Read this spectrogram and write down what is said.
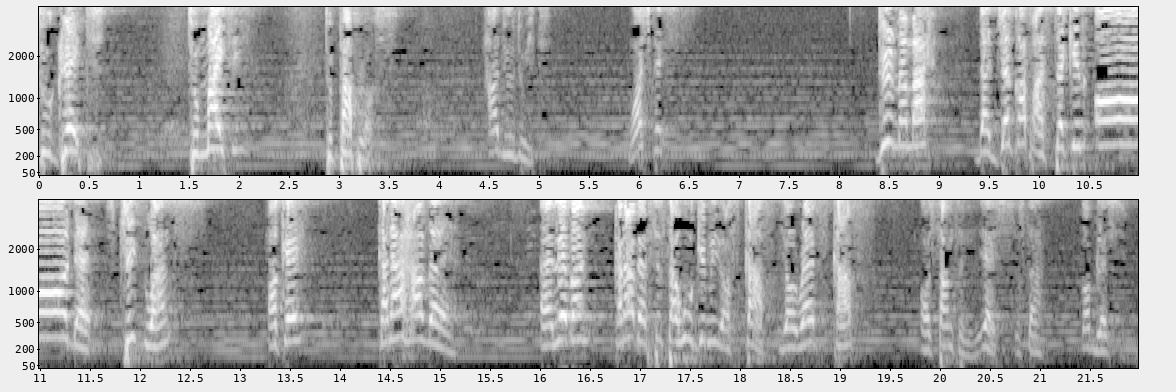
to great to mighty to populous. How do you do it? Watch this. Do you remember that Jacob has taken all the strict ones? Okay? Can I have a, a Laban? Can I have a sister who will give me your scarf, your red scarf or something? Yes, sister. God bless you.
